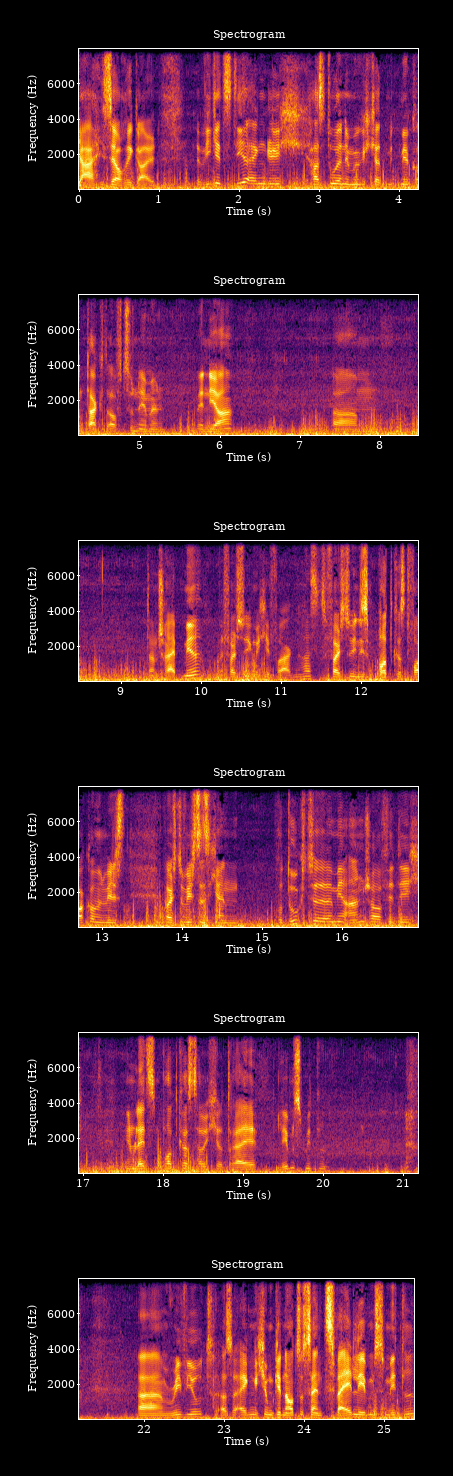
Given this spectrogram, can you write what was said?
Ja, ist ja auch egal. Wie geht's dir eigentlich? Hast du eine Möglichkeit, mit mir Kontakt aufzunehmen? Wenn ja, ähm, dann schreib mir, falls du irgendwelche Fragen hast, falls du in diesem Podcast vorkommen willst, falls du willst, dass ich ein Produkt äh, mir anschaue für dich. Im letzten Podcast habe ich ja drei Lebensmittel äh, reviewed, also eigentlich um genau zu sein zwei Lebensmittel,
